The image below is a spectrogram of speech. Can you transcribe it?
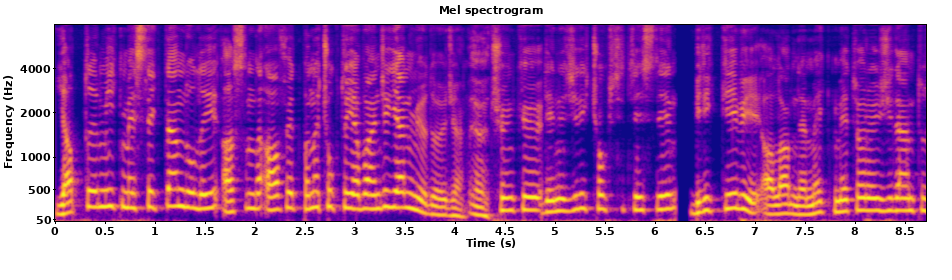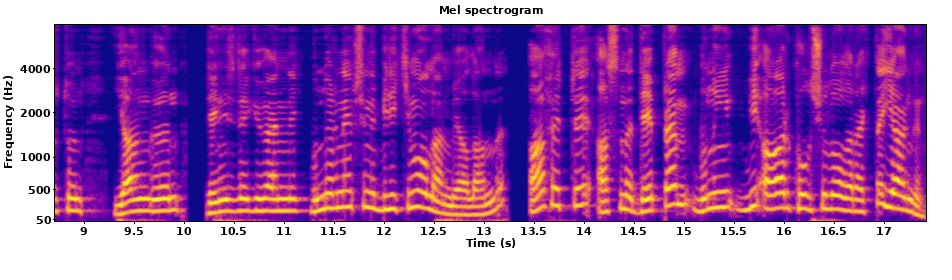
Yaptığım ilk meslekten dolayı aslında afet bana çok da yabancı gelmiyordu hocam. Evet. Çünkü denizcilik çok stresli biriktiği bir alan demek. Meteorolojiden tutun, yangın, denizde güvenlik bunların hepsinin birikimi olan bir alandı. Afette aslında deprem bunun bir ağır koşulu olarak da yangın.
